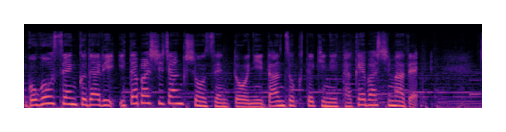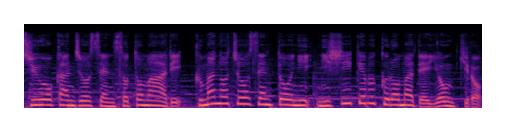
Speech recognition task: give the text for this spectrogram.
5号線下り板橋ジャンクション先頭に断続的に竹橋まで。中央環状線外回り熊野町先頭に西池袋まで4キロ。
